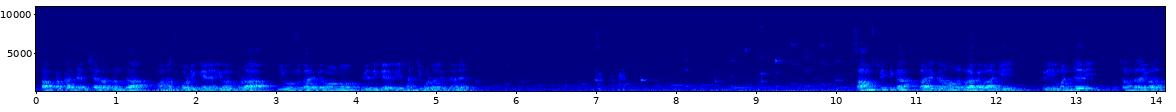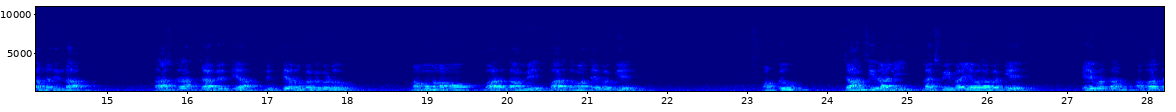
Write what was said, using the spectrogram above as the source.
ಸ್ಥಾಪಕ ಅಧ್ಯಕ್ಷರಾದಂತಹ ಮನೋಜ್ ಕೋಡಿಕೆರೆ ಇವರು ಕೂಡ ಈ ಒಂದು ಕಾರ್ಯಕ್ರಮವನ್ನು ವೇದಿಕೆಯಲ್ಲಿ ಹಂಚಿಕೊಳ್ಳಲಿದ್ದಾರೆ. ಸಾಂಸ್ಕೃತಿಕ ಕಾರ್ಯಕ್ರಮದ ಭಾಗವಾಗಿ ಶ್ರೀ ಮಂಜರಿ ಚಂದ್ರ ಇವರ ತಂಡದಿಂದ ರಾಷ್ಟ್ರ ಜಾಗೃತಿಯ ನೃತ್ಯ ರೂಪಕಗಳು ನಮೋ ನಮೋ ಭಾರತಾಂಬೆ ಭಾರತ ಮಾತೆಯ ಬಗ್ಗೆ ಮತ್ತು ಝಾನ್ಸಿ ರಾಣಿ ಲಕ್ಷ್ಮೀಬಾಯಿ ಅವರ ಬಗ್ಗೆ ಹೇ ವತನ್ ಅಬಾದ್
